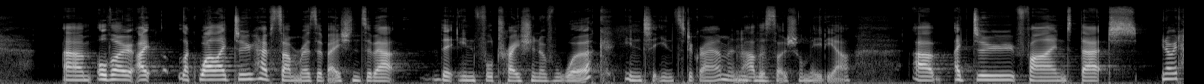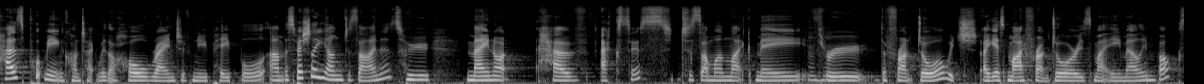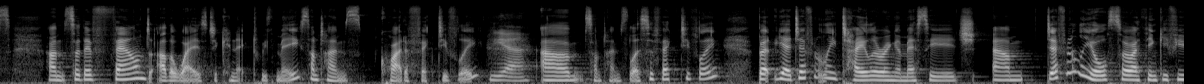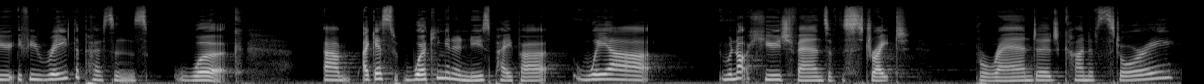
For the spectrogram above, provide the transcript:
um, although I like, while I do have some reservations about the infiltration of work into Instagram and other social media, uh, I do find that you know it has put me in contact with a whole range of new people, um, especially young designers who may not have access to someone like me through the front door, which I guess my front door is my email inbox. Um, so they've found other ways to connect with me, sometimes quite effectively Yeah. um, sometimes less effectively. But yeah, definitely tailoring a message. Um, definitely also, I think if you if you read the person's work, um, I guess working in a newspaper, we are we're not huge fans of the straight branded kind of story.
